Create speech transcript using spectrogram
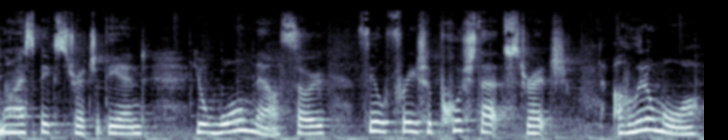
Nice big stretch at the end. You're warm now, so feel free to push that stretch a little more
